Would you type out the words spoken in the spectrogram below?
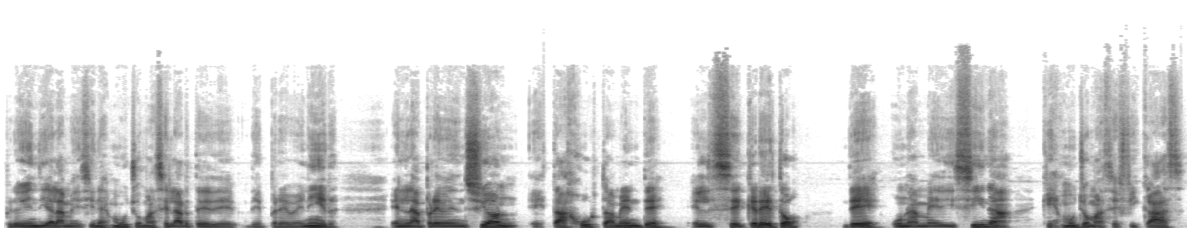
pero hoy en día la medicina es mucho más el arte de, de prevenir. En la prevención está justamente el secreto de una medicina que es mucho más eficaz,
